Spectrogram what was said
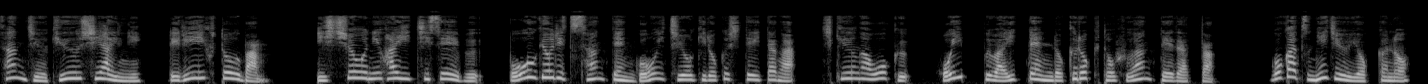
39試合にリリーフ登板。1勝2敗1セーブ、防御率3.51を記録していたが、支給が多く、ホイップは1.66と不安定だった。5月24日の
